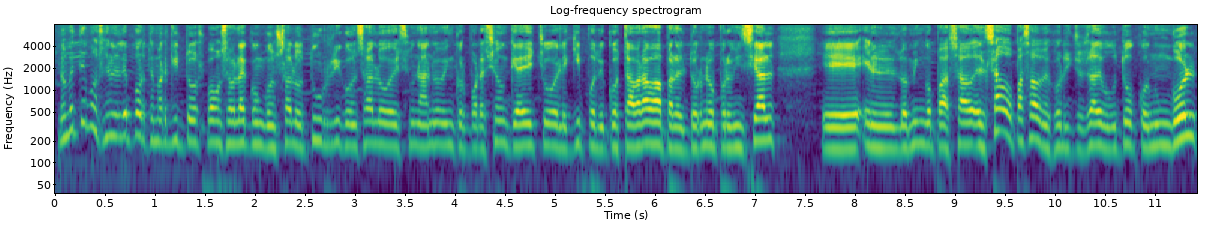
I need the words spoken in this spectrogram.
Nos metemos en el deporte, Marquitos. Vamos a hablar con Gonzalo Turri. Gonzalo es una nueva incorporación que ha hecho el equipo de Costa Brava para el torneo provincial. Eh, el domingo pasado, el sábado pasado, mejor dicho, ya debutó con un gol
